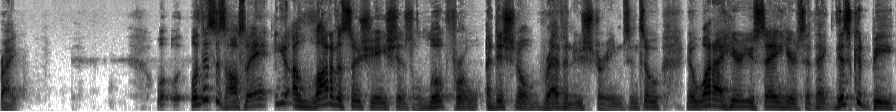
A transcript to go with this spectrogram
Right. Well, well, this is also eh, a lot of associations look for additional revenue streams, and so you know what I hear you saying here is that this could be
